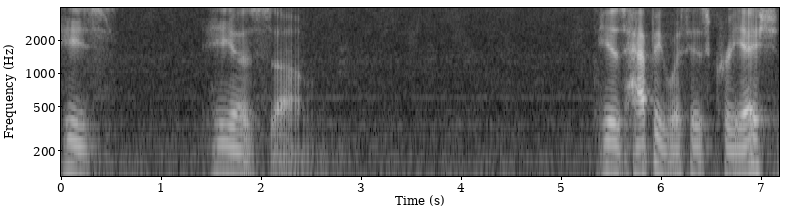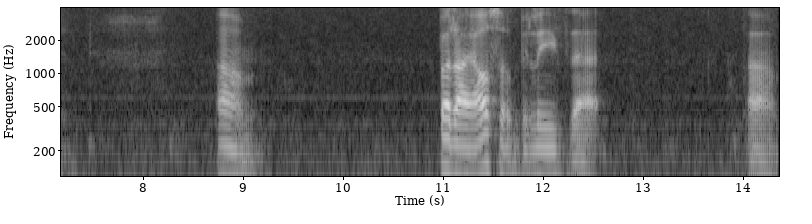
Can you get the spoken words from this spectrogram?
he's he is um, he is happy with his creation. Um, but I also believe that um,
